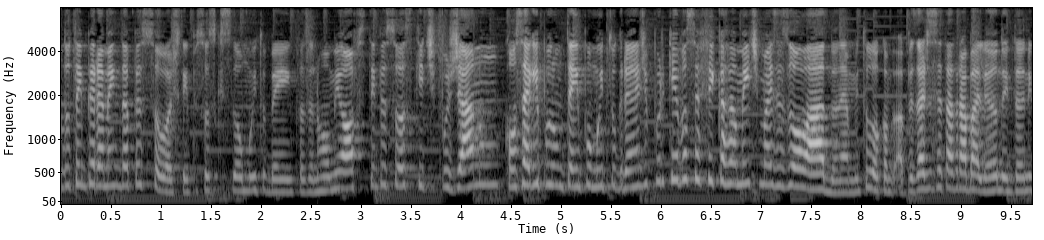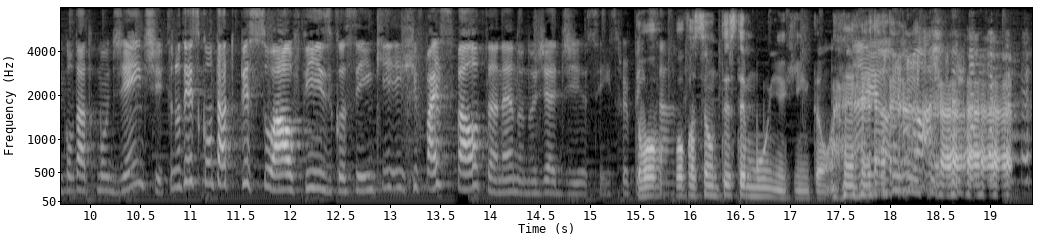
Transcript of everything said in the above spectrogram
do temperamento da pessoa. Acho que tem pessoas que se dão muito bem fazendo home office, tem pessoas que, tipo, já não conseguem por um tempo muito grande porque você fica realmente mais isolado, né? Muito louco. Apesar de você estar trabalhando, entrando em contato com um monte de gente, você não tem esse contato pessoal, físico, assim, que, que faz falta, né, no, no dia a dia, assim, se for Eu vou, pensar. vou fazer um testemunho aqui, então. Aí, ó, vamos lá.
